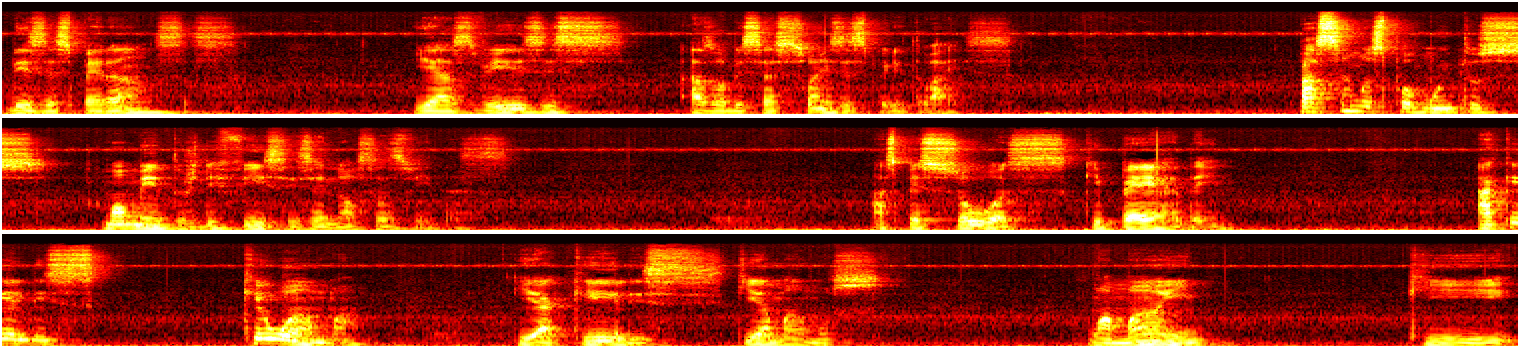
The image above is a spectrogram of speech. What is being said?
desesperanças e às vezes as obsessões espirituais. Passamos por muitos momentos difíceis em nossas vidas. As pessoas que perdem aqueles que eu ama e aqueles que amamos. Uma mãe que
